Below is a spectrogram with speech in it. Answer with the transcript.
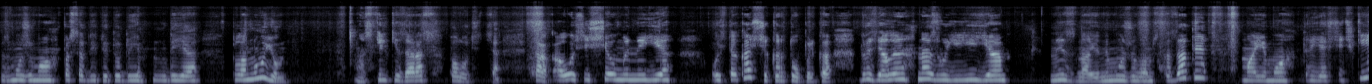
зможемо посадити туди, де я планую, скільки зараз вийде. Так, а ось іще у мене є ось така ще картопелька. Друзі, але назву її я не знаю, не можу вам сказати. Маємо три ящички,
